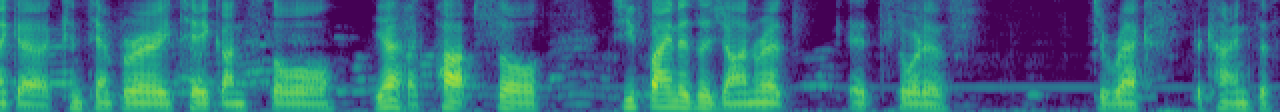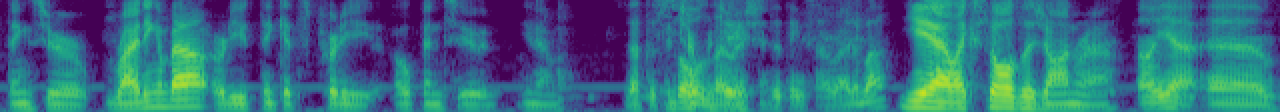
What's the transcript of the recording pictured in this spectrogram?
like a contemporary take on soul, Yeah, like pop soul. Do you find as a genre it sort of directs the kinds of things you're writing about or do you think it's pretty open to, you know, that the soul directs the things I write about. yeah, like soul's a genre. Oh yeah. Um,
